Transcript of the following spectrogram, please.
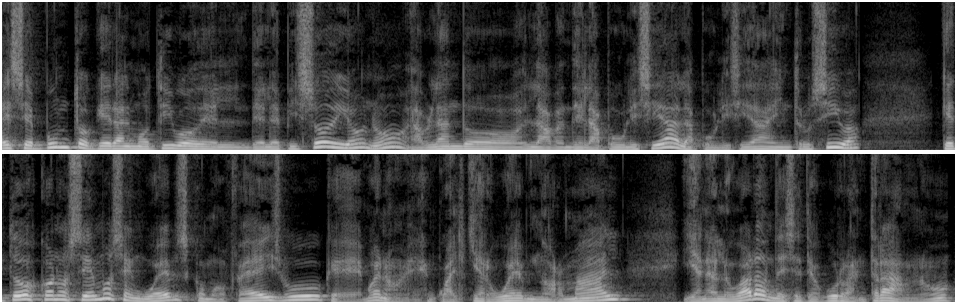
ese punto que era el motivo del, episodio, ¿no? hablando de la publicidad, la publicidad intrusiva, que todos conocemos en webs como Facebook, eh, bueno, en cualquier web normal y en el lugar donde se te ocurra entrar, ¿no?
